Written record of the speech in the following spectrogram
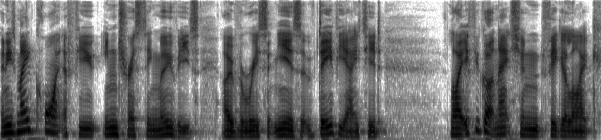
And he's made quite a few interesting movies over recent years that have deviated. Like if you've got an action figure like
